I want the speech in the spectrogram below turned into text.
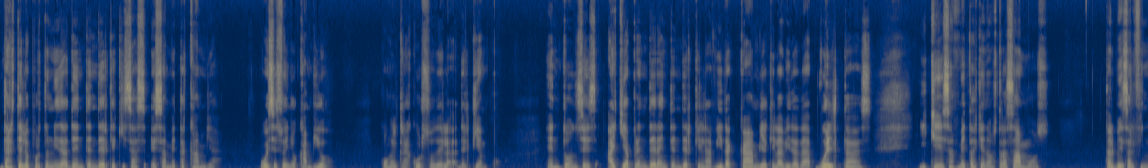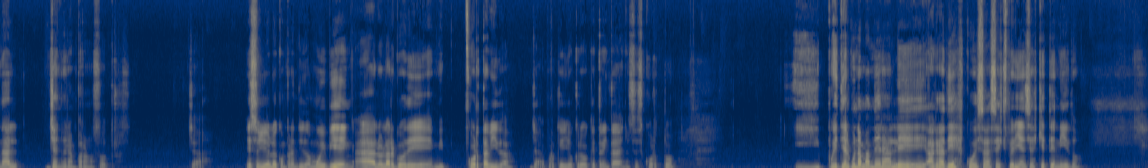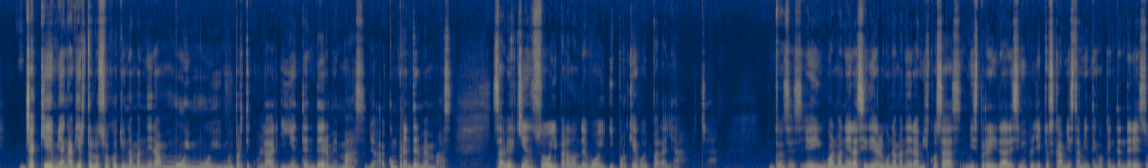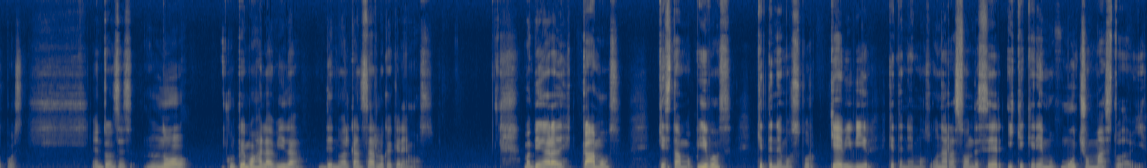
darte la oportunidad de entender que quizás esa meta cambia o ese sueño cambió con el transcurso de la, del tiempo. Entonces, hay que aprender a entender que la vida cambia, que la vida da vueltas y que esas metas que nos trazamos, tal vez al final ya no eran para nosotros. Ya. Eso yo lo he comprendido muy bien a lo largo de mi corta vida, ya, porque yo creo que 30 años es corto. Y pues de alguna manera le agradezco esas experiencias que he tenido, ya que me han abierto los ojos de una manera muy, muy, muy particular y entenderme más, ya, comprenderme más, saber quién soy, para dónde voy y por qué voy para allá. Entonces, de igual manera, si de alguna manera mis cosas, mis prioridades y mis proyectos cambian, también tengo que entender eso, pues. Entonces, no culpemos a la vida de no alcanzar lo que queremos. Más bien agradezcamos que estamos vivos, que tenemos por qué vivir, que tenemos una razón de ser y que queremos mucho más todavía.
